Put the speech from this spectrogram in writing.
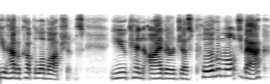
you have a couple of options. You can either just pull the mulch back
